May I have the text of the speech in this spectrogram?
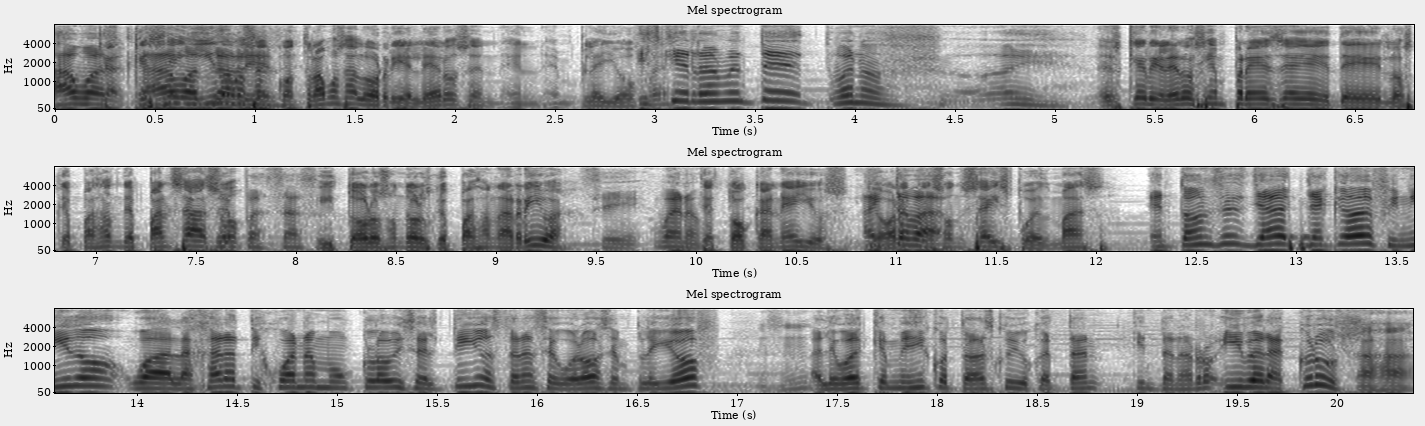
Aguas, Qué aguas, seguido nos encontramos a los Rieleros en, en, en playoff. Es eh? que realmente, bueno, ay, Es que Rieleros siempre es de, de los que pasan de panzazo, De panzazo. y todos son de los que pasan arriba. sí, bueno. Te tocan ellos. Y ahora que son seis, pues más. Entonces ya, ya quedó definido, Guadalajara, Tijuana, Monclova y Saltillo están asegurados en playoff, al igual que México, Tabasco, Yucatán, Quintana Roo y Veracruz. Ajá.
